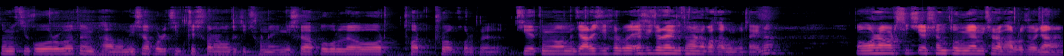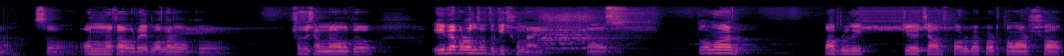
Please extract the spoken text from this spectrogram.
তুমি কি করব, তুমি ভাবো। নিশা পরে জিজ্ঞেস করার মতো কিছু নেই। নিশা আপু বললে ওর থট থ্রো করবে। যে তুমি অন্য, যারা কি করবে এক একজন এক এক ধরনের কথা বলবে, তাই না? তোমার আমার সিচুয়েশন তুমি আমি ছাড়া ভালো কেউ জানে না। সো অন্য কাউরে বলার মতো সাজেশন নেওয়ার মতো এই ব্যাপার অন্তত কিছু নাই। তোমার পাবলিককে চান্স পাওয়ার ব্যাপার, তোমার শখ,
